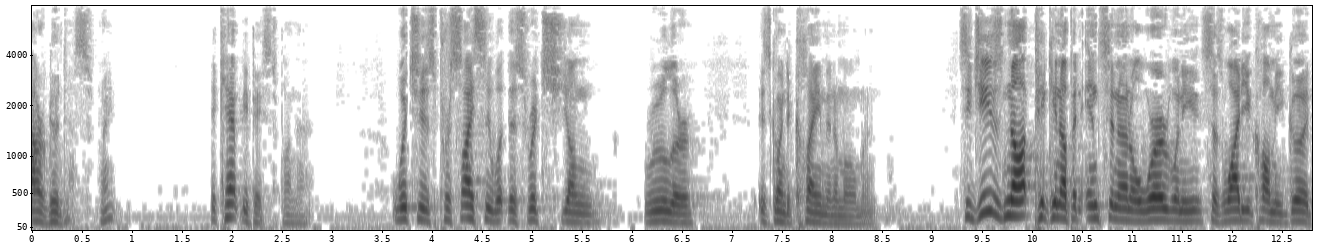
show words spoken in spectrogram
Our goodness, right? It can't be based upon that. Which is precisely what this rich young ruler is going to claim in a moment. See, Jesus is not picking up an incidental word when he says, Why do you call me good?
